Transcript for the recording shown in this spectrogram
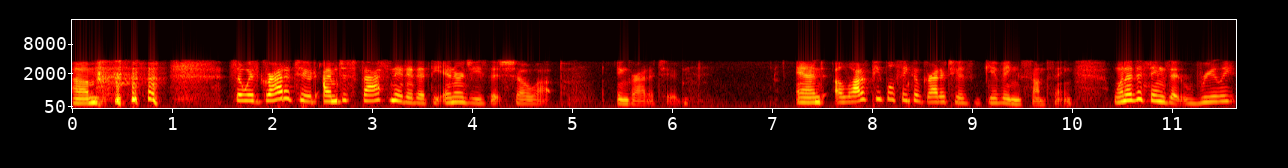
Um, so, with gratitude, I'm just fascinated at the energies that show up in gratitude. And a lot of people think of gratitude as giving something. One of the things that really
